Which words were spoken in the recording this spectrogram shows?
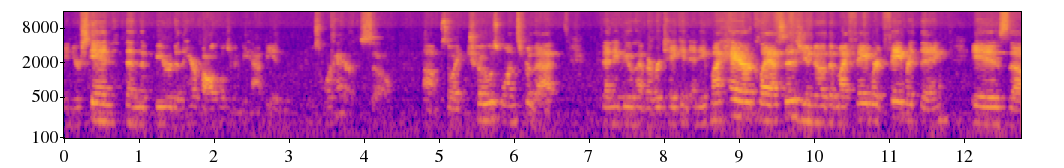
in your skin, then the beard and the hair follicles are going to be happy and produce more hair. So, um, so I chose ones for that. If any of you have ever taken any of my hair classes, you know that my favorite favorite thing is uh,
